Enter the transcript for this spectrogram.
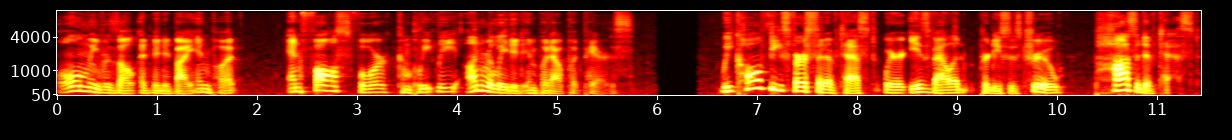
only result admitted by input, and false for completely unrelated input-output pairs. We call these first set of tests where isValid produces true positive test.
